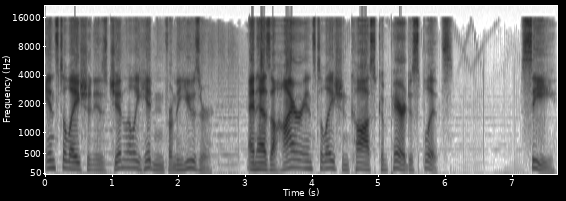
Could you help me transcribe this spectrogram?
Installation is generally hidden from the user and has a higher installation cost compared to splits. C.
